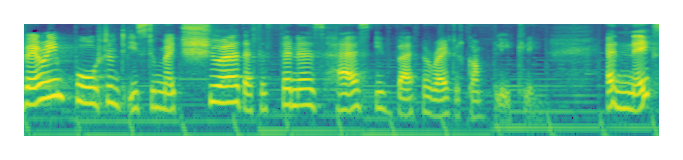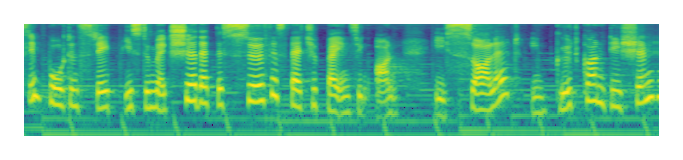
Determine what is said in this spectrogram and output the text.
Very important is to make sure that the thinners has evaporated completely. A next important step is to make sure that the surface that you're painting on is solid, in good condition.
